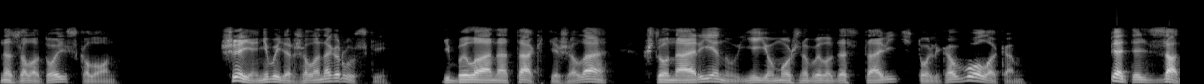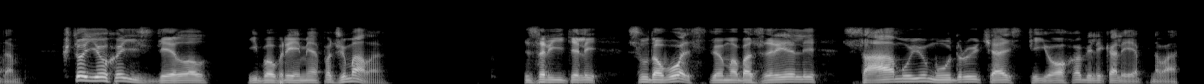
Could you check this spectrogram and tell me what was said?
на золотой склон. Шея не выдержала нагрузки, и была она так тяжела, что на арену ее можно было доставить только волоком пятясь задом, что Йоха и сделал, ибо время поджимало. Зрители с удовольствием обозрели самую мудрую часть Йоха Великолепного,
